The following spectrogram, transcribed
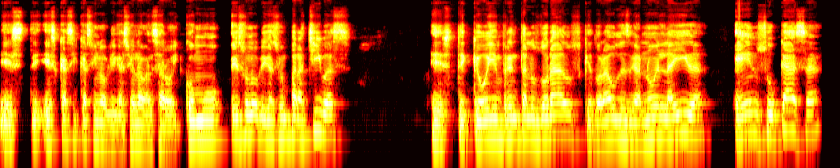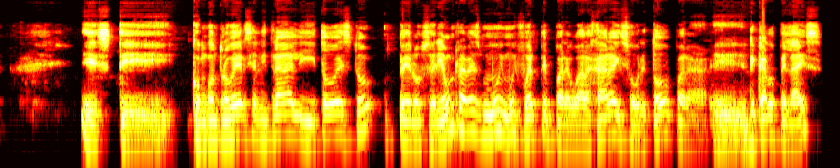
Este, es casi casi una obligación avanzar hoy. Como es una obligación para Chivas, este, que hoy enfrenta a los Dorados, que Dorados les ganó en la ida, en su casa, este, con controversia arbitral y todo esto, pero sería un revés muy, muy fuerte para Guadalajara y sobre todo para eh, Ricardo Peláez,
